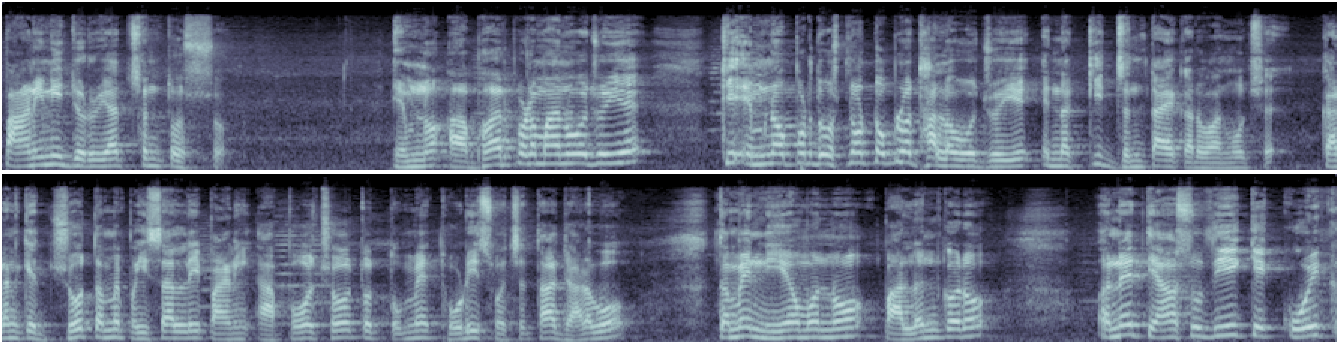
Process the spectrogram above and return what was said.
પાણીની જરૂરિયાત સંતોષશો. એમનો આભાર પણ માનવો જોઈએ કે એમના ઉપર દોષનો ટોપલો ઠાલવવો જોઈએ, એ નક્કી જનતાએ કરવાનું છે. કારણ કે જો તમે પૈસા લઈ પાણી આપો છો, તો તમે થોડી સ્વચ્છતા જાળવો. તમે નિયમોનો પાલન કરો અને ત્યાં સુધી કે કોઈક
